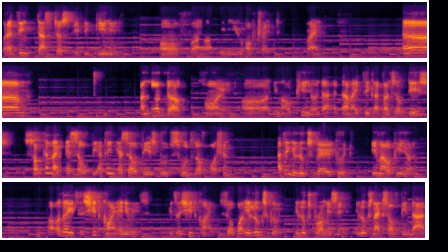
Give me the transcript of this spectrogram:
But I think that's just a beginning of uh, a new uptrend, right? Um, another coin, uh, in my opinion, that, that might take advantage of this, something like SLP. I think SLP is good, Smooth Love Potion. I think it looks very good, in my opinion. Although it's a shit coin, anyways it's a shit coin. So, but it looks good. It looks promising. It looks like something that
